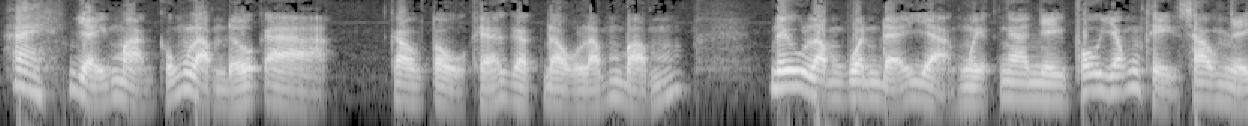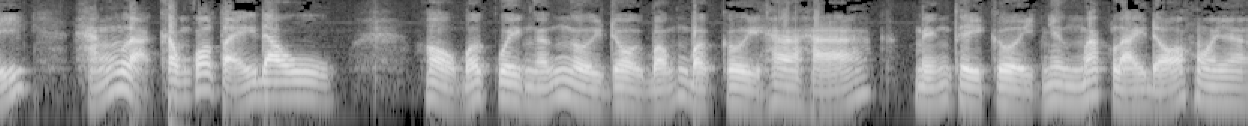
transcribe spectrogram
Hay, vậy mà cũng làm được à. Cao tù khẽ gật đầu lẩm bẩm. Nếu Lâm huynh đệ và Nguyệt Nga Nhi phối giống thì sao nhỉ? Hẳn là không có tệ đâu. Hồ Bất Quy ngẩn người rồi bỗng bật cười ha hả, miệng thì cười nhưng mắt lại đỏ hoe.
